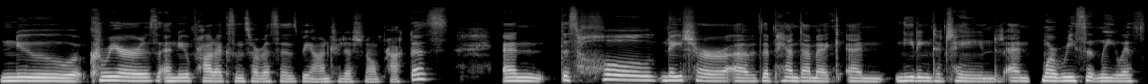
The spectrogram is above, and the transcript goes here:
new careers and new products and services beyond traditional practice. And this whole nature of the pandemic and needing to change, and more recently with,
